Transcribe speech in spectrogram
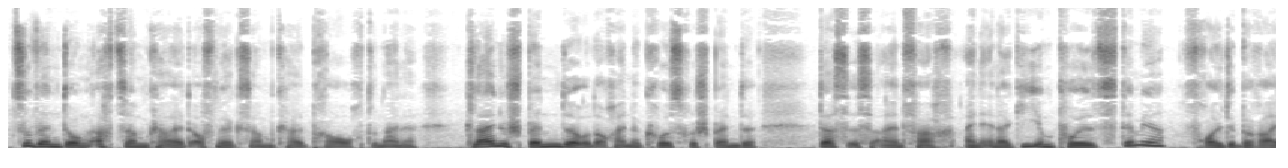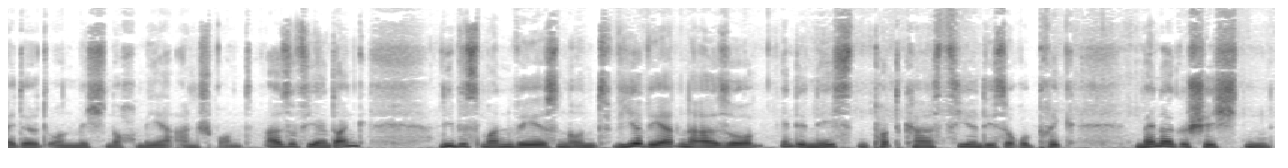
Zuwendung, Achtsamkeit, Aufmerksamkeit braucht und eine kleine Spende oder auch eine größere Spende, das ist einfach ein Energieimpuls, der mir Freude bereitet und mich noch mehr anspornt. Also vielen Dank, liebes Mannwesen und wir werden also in den nächsten Podcasts hier in dieser Rubrik Männergeschichten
